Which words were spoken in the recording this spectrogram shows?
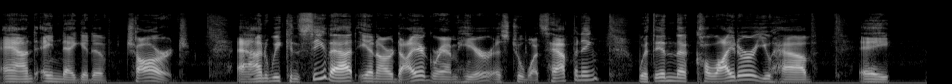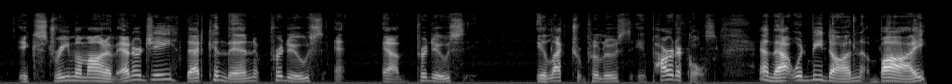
and a negative charge. And we can see that in our diagram here as to what's happening within the collider. You have a extreme amount of energy that can then produce uh, produce electro produce particles. And that would be done by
